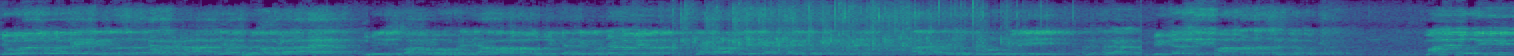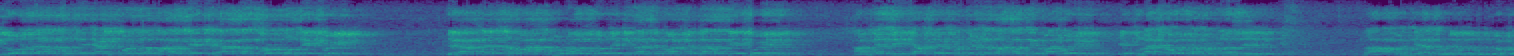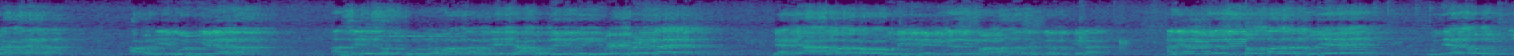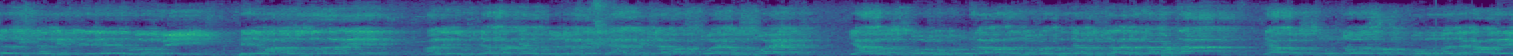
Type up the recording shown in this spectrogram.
जेवढं जेवढं काही केंद्र सरकारकडनं आज या धुळेला मिळाला आहे मी सुभाषराव भामरेचे आभार मानतो की त्यांनी प्रचंड मेहनत त्या काळामध्ये त्या ठिकाणी लोकसंख्येने खासदारांनी मंत्री केली आणि खऱ्या विकसित भारताचा संकल्प केला. मान्य मोदीजींनी दोन हजार सत्तेचाळीस पर्यंत भारत हे जगातला सर्वोत्तम देश होईल? जगातल्या सर्वात मोठा उद्योजकता निर्माण करणारा देश होईल. आमच्या देशामध्ये प्रचंड ताकद निर्माण होईल. हे कुणाच्या भरोसा म्हटलं असेल? आपण त्या धुळ्यामध्ये उद्योग टाकताय ना. आपण एवढून केल्या ना असे संपूर्ण भारतामध्ये ज्या पद्धतीचे इन्व्हेस्टमेंट येत आहे त्याच्या आधारावर मोदीजीने विकसित भारताचा संकल्प केला. आणि या विकसित संस्थान म्हणजे उद्याचं उच्च शिक्षण घेतलेले मुलं मुली हे जे मानव संसाधन आहे आणि तुमच्यासारख्या उद्योजकांनी तयार केलेल्या वस्तू आहेत वस्तू आहेत या वस्तू झोपडपट्ट्यापासून झोपडपट्ट्या मनुष्याला गरजा पडतात. त्या वस्तूंचं संपूर्ण जगामध्ये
